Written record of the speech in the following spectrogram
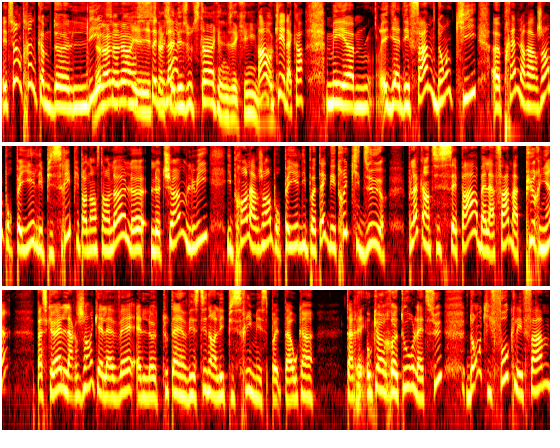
es-tu en train de, comme de lire non, non, non, non, c'est des auditeurs qui nous écrivent. Ah, là. OK, d'accord. Mais euh, il y a des femmes, donc, qui euh, prennent leur argent pour payer l'épicerie, puis pendant ce temps-là, le, le chum, lui, il prend l'argent pour payer l'hypothèque, des trucs qui durent. Puis là, quand ils se séparent, ben, la femme a plus rien, parce que l'argent qu'elle avait, elle l'a tout investi dans l'épicerie, mais c'est pas, t'as aucun... T'as Ben- aucun retour là-dessus. Donc, il faut que les femmes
